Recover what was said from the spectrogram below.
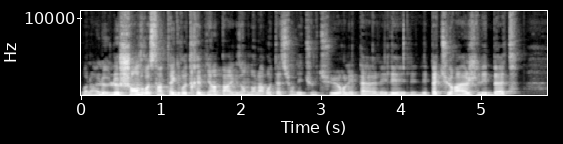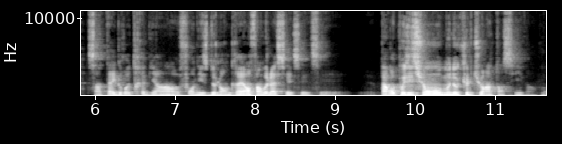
Voilà, le, chanvre s'intègre très bien, par exemple, dans la rotation des cultures, les, les, pâturages, les bêtes s'intègrent très bien, fournissent de l'engrais. Enfin, voilà, c'est par opposition aux monocultures intensives. Hein.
